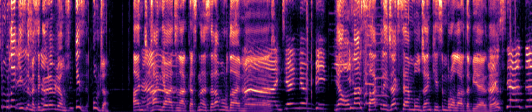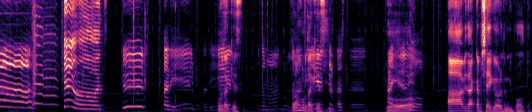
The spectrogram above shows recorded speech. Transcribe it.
Şimdi burada gizli mesela görebiliyor musun? Gizli. Bulacaksın. Hangi, Ha. hangi ağacın arkasında? Mesela buradaymış. Aa, canım benim. Ya onlar saklayacak sen bulacaksın kesin buralarda bir yerde. Aşağıda. Evet. Düt. Burada değil, burada değil. Burada kesin. O zaman burada O zaman da burada değil, kesin. şuradasın. Hayır Yok. yok. Aa bir dakika bir şey gördüm gibi oldu.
